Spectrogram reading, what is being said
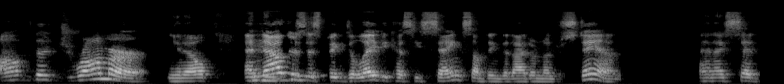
of the drummer?" You know, and mm-hmm. now there's this big delay because he's saying something that I don't understand, and I said,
